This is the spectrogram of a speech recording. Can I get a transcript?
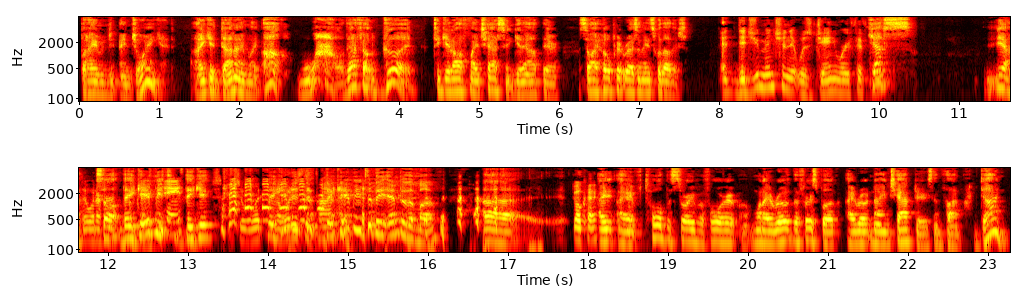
but I'm enjoying it. I get done and I'm like, oh, wow, that felt good to get off my chest and get out there. So I hope it resonates with others. Did you mention it was January 15th? Yes. Yeah. that what I So heard? they Okay. gave me, they gave, So what, they what is the they gave me to the end of the month. Uh, Okay. I, I have told the story before. When I wrote the first book, I wrote nine chapters and thought, I'm done.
